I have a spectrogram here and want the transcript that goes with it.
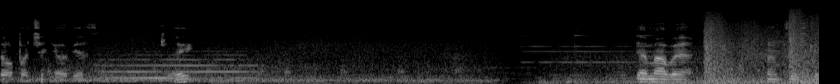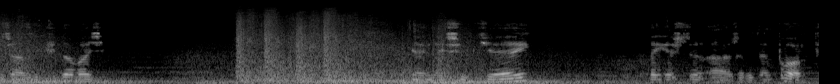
Zaopatrzeniowiec. Czyli te małe francuskie trzeba zlikwidować. Jak najszybciej. Tutaj jeszcze, a, żeby ten port.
